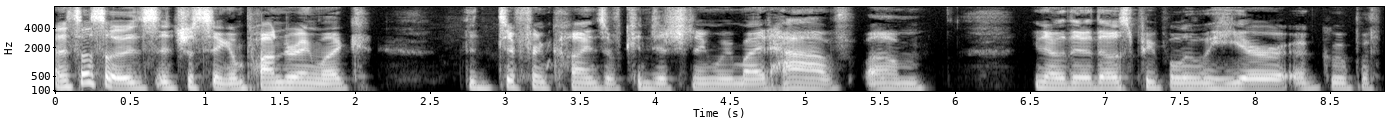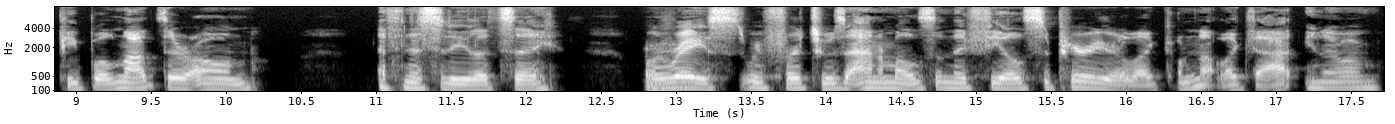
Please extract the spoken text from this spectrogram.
and it's also it's interesting. I'm pondering like the different kinds of conditioning we might have. Um, you know, there are those people who hear a group of people, not their own ethnicity, let's say, or Mhm. race, referred to as animals, and they feel superior. Like I'm not like that. You know, I'm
